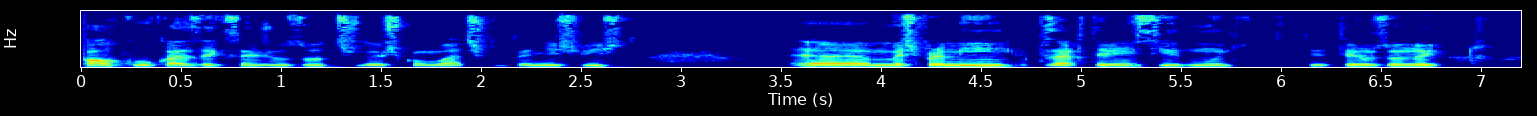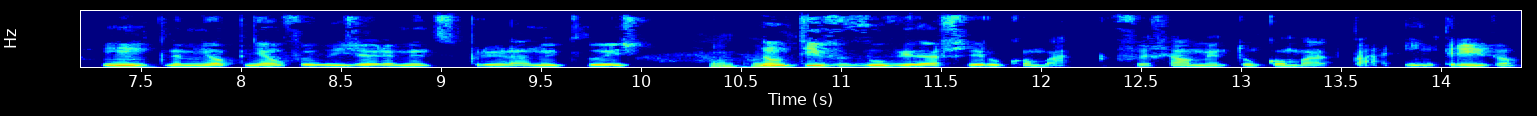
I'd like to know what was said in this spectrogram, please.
calculo quais é que sejam os outros dois combates que tenhas visto, uh, mas para mim, apesar de terem sido muito, de termos uma noite 1, um, que na minha opinião foi ligeiramente superior à noite 2, okay. não tive dúvida a escolher o combate, porque foi realmente um combate, pá, incrível.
